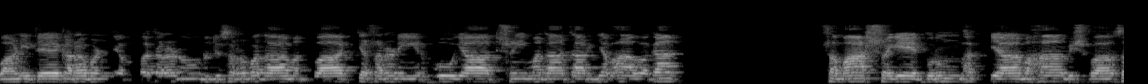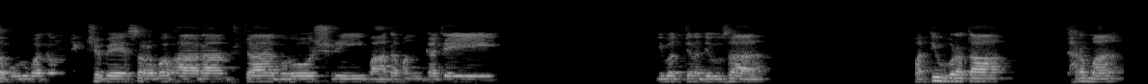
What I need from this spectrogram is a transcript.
वाणिते करवण्यम्बचरणो हृदि सर्वदा मद्वाक्यसरणीर्भूयात् श्रीमदाचार्यभावगा। समाश्रये गुरुं भक्त्या महाविश्वासपूर्वकं निक्षिपे सर्वभारांश्च गुरो श्रीपादपङ्कजे। इवत्तिन दिवस पतिव्रता धर्म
